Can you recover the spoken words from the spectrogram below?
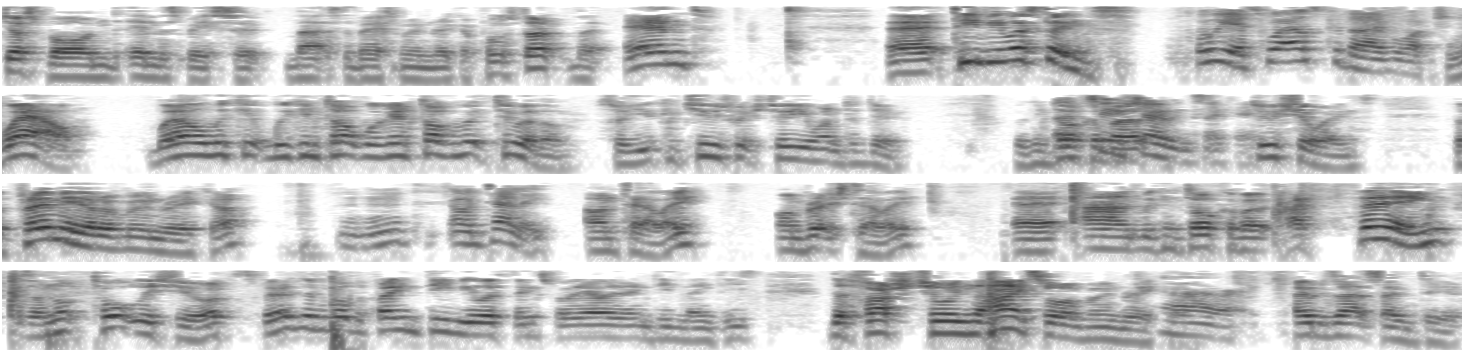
just Bond in the spacesuit. That's the best Moonraker poster. The end. Uh, TV listings. Oh yes, what else could I have watched? Well, well, we can we can talk. We're going to talk about two of them, so you can choose which two you want to do. We can Uh, talk two about showings, okay. two showings. The premiere of Moonraker hmm On telly. on telly, on British telly, uh, and we can talk about, I think, because I'm not totally sure, it's very difficult to find TV listings for the early 1990s, the first showing that I saw of Moonraker. Alright. How does that sound to you?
